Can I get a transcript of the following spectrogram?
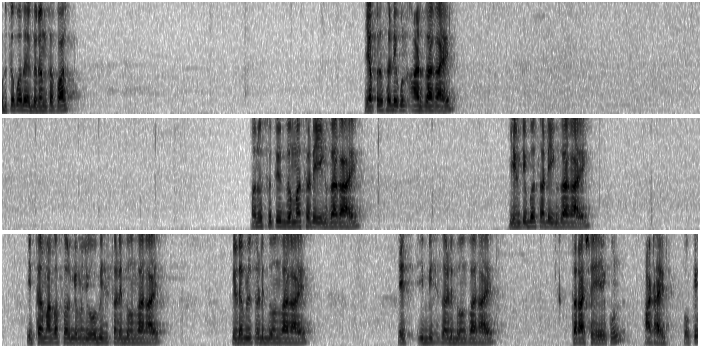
पुढचं पद आहे ग्रंथपाल. या पदासाठी एकूण आठ जागा आहेत. अनुसूचित जमातसाठी एक जागा आहे. एन टी बससाठी एक जागा आहे. इतर मागासवर्गीय म्हणजे ओबीसीसाठी दोन जागा आहेत. ई डब्ल्यूसाठी दोन जागा आहेत. एस ई बी सीसाठी दोन जागा आहेत. तर असे एकूण आठ आहेत. ओके?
